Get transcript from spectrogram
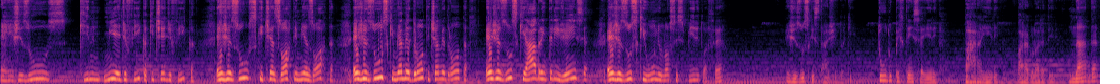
É Jesus que me edifica, que te edifica. É Jesus que te exorta e me exorta. É Jesus que me amedronta e te amedronta. É Jesus que abre a inteligência. É Jesus que une o nosso espírito à fé. É Jesus que está agindo aqui. Tudo pertence a Ele, para Ele, para a glória dele. Nada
